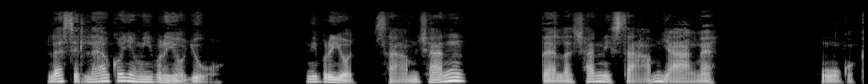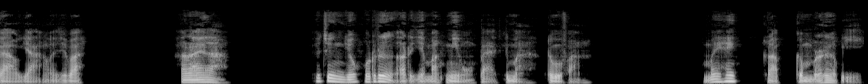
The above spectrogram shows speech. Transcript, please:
ำและเสร็จแล้วก็ยังมีประโยชน์อยู่ นี่ประโยชน์สามชั้น แต่ละชั้นนี่สามอย่างนะ โอ้ก็เก้าอย่างแล้วใช่ปะอะไรล่ะ ก็จึงยกเรื่องอริยมรรคมีองค์แปดขึ้นมาดูฟัง ไม่ให้กลับกำเริบอีก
